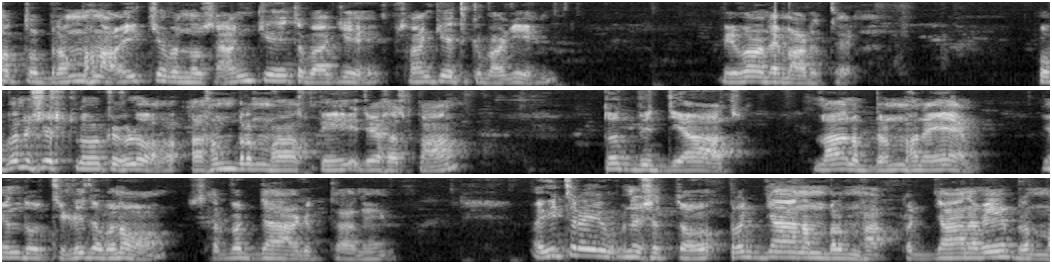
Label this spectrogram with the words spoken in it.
ಮತ್ತು ಬ್ರಹ್ಮನ ಐಕ್ಯವನ್ನು ಸಾಂಕೇತವಾಗಿ, ಸಾಂಕೇತಿಕವಾಗಿ ವಿವರಣೆ ಮಾಡುತ್ತೆ. ಉಪನಿಷತ್ ಶ್ಲೋಕಗಳು ಅಹಂ ಬ್ರಹ್ಮಾಸ್ಮಿ ದೇಹಸ್ಮ ತದ್ವಿದ್ಯಾತ್, ನಾನು ಬ್ರಹ್ಮನೇ ಎಂದು ತಿಳಿದವನು ಸರ್ವಜ್ಞ ಆಗುತ್ತಾನೆ ಐತರೇಯ ಉಪನಿಷತ್ತು ಪ್ರಜ್ಞಾನಂ ಬ್ರಹ್ಮ. ಪ್ರಜ್ಞಾನವೇ ಬ್ರಹ್ಮ.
